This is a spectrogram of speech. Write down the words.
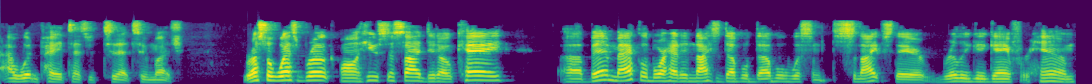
I wouldn't pay attention to that too much. Russell Westbrook on Houston side did okay. Uh, ben McLemore had a nice double double with some snipes there. Really good game for him.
